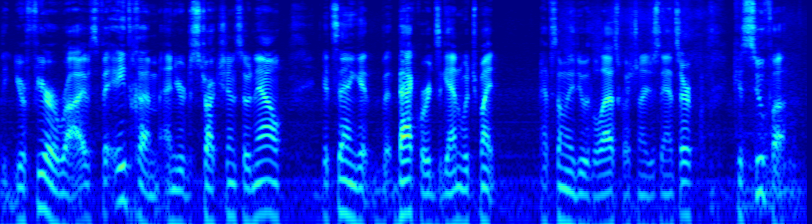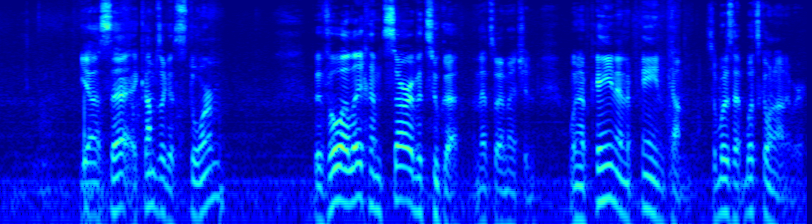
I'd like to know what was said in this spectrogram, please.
your fear arrives, Ve'edchem, and your destruction. So now it's saying it backwards again, which might have something to do with the last question I just answered. Kisufa, yes, it comes like a storm. Bevo Alechem Tsar Vetsuka, and that's what I mentioned. When a pain and a pain come. So what is that? What's going on here?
